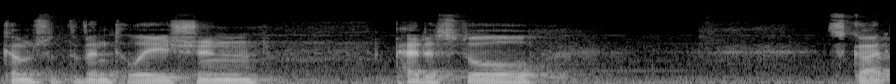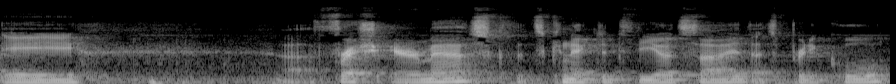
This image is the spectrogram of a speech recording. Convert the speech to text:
Comes with the ventilation, pedestal. It's got a uh, fresh air mask that's connected to the outside. That's pretty cool.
